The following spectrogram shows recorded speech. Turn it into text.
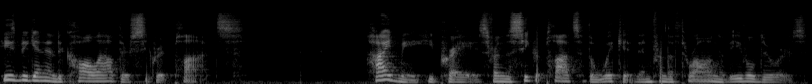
He's beginning to call out their secret plots. Hide me, he prays, from the secret plots of the wicked and from the throng of evildoers,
